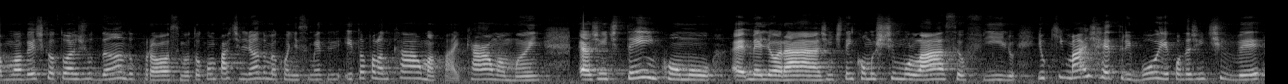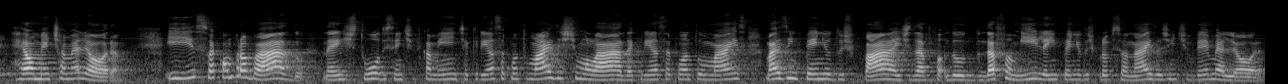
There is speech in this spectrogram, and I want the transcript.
uma vez que eu estou ajudando o próximo, eu estou compartilhando meu conhecimento e estou falando, calma, pai, calma, mãe. A gente tem como é, melhorar, a gente tem como estimular seu filho. E o que mais retribui é quando a gente vê realmente a melhora. E isso é comprovado, né, estudos cientificamente. A criança, quanto mais estimulada, a criança, quanto mais, mais empenho dos pais, da, do, da família, empenho dos profissionais, a gente vê melhora.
